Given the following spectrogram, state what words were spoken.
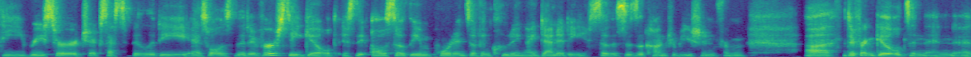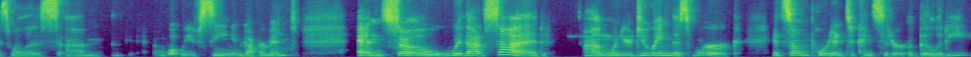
the research, accessibility, as well as the diversity guild, is the, also the importance of including identity. So this is a contribution from uh, different guilds and, and as well as um, what we've seen in government. And so, with that said, um, when you're doing this work, it's so important to consider ability.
